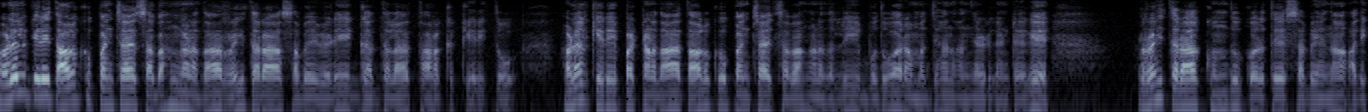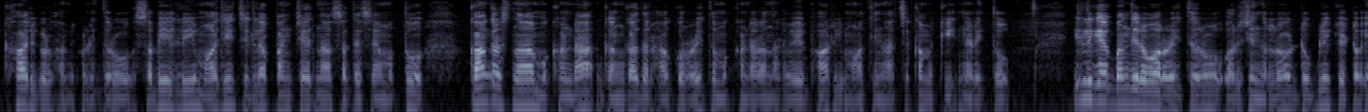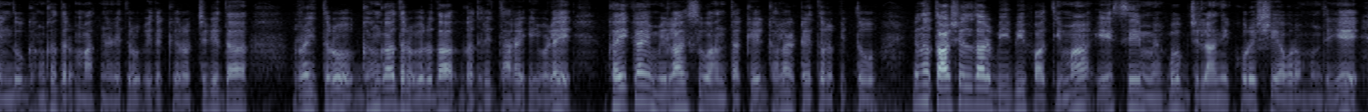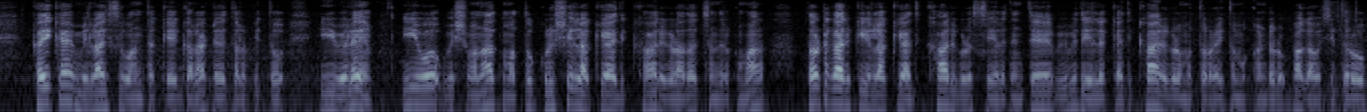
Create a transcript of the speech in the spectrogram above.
ಹೊಳಲ್ಕೆರೆ ತಾಲೂಕು ಪಂಚಾಯತ್ ಸಭಾಂಗಣದ ರೈತರ ಸಭೆ ವೇಳೆ ಗದ್ದಲ ತಾರಕಕ್ಕೇರಿತು ಹೊಳಲ್ಕೆರೆ ಪಟ್ಟಣದ ತಾಲೂಕು ಪಂಚಾಯತ್ ಸಭಾಂಗಣದಲ್ಲಿ ಬುಧವಾರ ಮಧ್ಯಾಹ್ನ ಹನ್ನೆರಡು ಗಂಟೆಗೆ ರೈತರ ಕುಂದುಕೊರತೆ ಸಭೆಯನ್ನು ಅಧಿಕಾರಿಗಳು ಹಮ್ಮಿಕೊಂಡಿದ್ದರು. ಸಭೆಯಲ್ಲಿ ಮಾಜಿ ಜಿಲ್ಲಾ ಪಂಚಾಯತ್ನ ಸದಸ್ಯ ಮತ್ತು ಕಾಂಗ್ರೆಸ್ನ ಮುಖಂಡ ಗಂಗಾಧರ್ ಹಾಗೂ ರೈತ ಮುಖಂಡರ ನಡುವೆ ಭಾರೀ ಮಾತಿನ ಚಕಮಕಿ ನಡೆಯಿತು. ಇಲ್ಲಿಗೆ ಬಂದಿರುವ ರೈತರು ಒರಿಜಿನಲ್ಲು ಡುಪ್ಲಿಕೇಟು ಎಂದು ಗಂಗಾಧರ್ ಮಾತನಾಡಿದರು. ಇದಕ್ಕೆ ರೊಚ್ಚಿಗಿದ್ದ ರೈತರು ಗಂಗಾಧರ್ ವಿರುದ್ಧ ಗದರಿದ್ದಾರೆ. ಈ ವೇಳೆ ಕೈಕೈ ಮಿಲಾಯಿಸುವ ಹಂತಕ್ಕೆ ಗಲಾಟೆ ತಲುಪಿತ್ತು. ಇನ್ನು ತಹಶೀಲ್ದಾರ್ ಬಿಬಿ ಫಾತಿಮಾ ಎಸಿ ಮೆಹಬೂಬ್ ಜಿಲಾನಿ ಕುರೇಶಿ ಅವರ ಮುಂದೆಯೇ ಕೈಕೈ ಮಿಲಾಯಿಸುವ ಹಂತಕ್ಕೆ ಗಲಾಟೆ ತಲುಪಿತ್ತು. ಈ ವೇಳೆ ಇಒ ವಿಶ್ವನಾಥ್ ಮತ್ತು ಕೃಷಿ ಇಲಾಖೆಯ ಅಧಿಕಾರಿಗಳಾದ ಚಂದ್ರಕುಮಾರ್ ತೋಟಗಾರಿಕೆ ಇಲಾಖೆ ಅಧಿಕಾರಿಗಳು ಸೇರಿದಂತೆ ವಿವಿಧ ಇಲಾಖೆ ಅಧಿಕಾರಿಗಳು ಮತ್ತು ರೈತ ಮುಖಂಡರು ಭಾಗವಹಿಸಿದ್ದರು.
